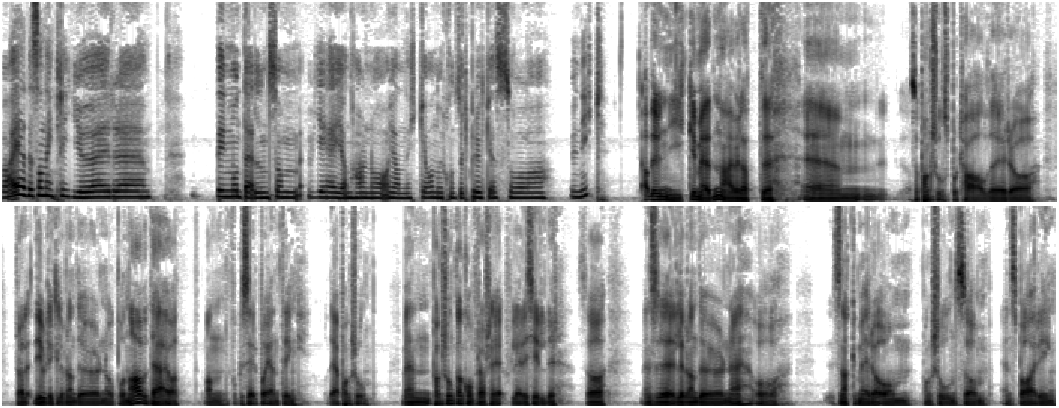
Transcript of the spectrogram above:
Hva er det som egentlig gjør eh, den modellen som Eion har nå, og Jannicke og Norconsult bruker, så unik? Ja, Det unike med den er vel at eh, altså pensjonsportaler og fra de ulike leverandørene og på Nav, det er jo at man fokuserer på én ting, og det er pensjon. Men pensjon kan komme fra flere kilder. Så mens leverandørene snakker mer om pensjon som en sparing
